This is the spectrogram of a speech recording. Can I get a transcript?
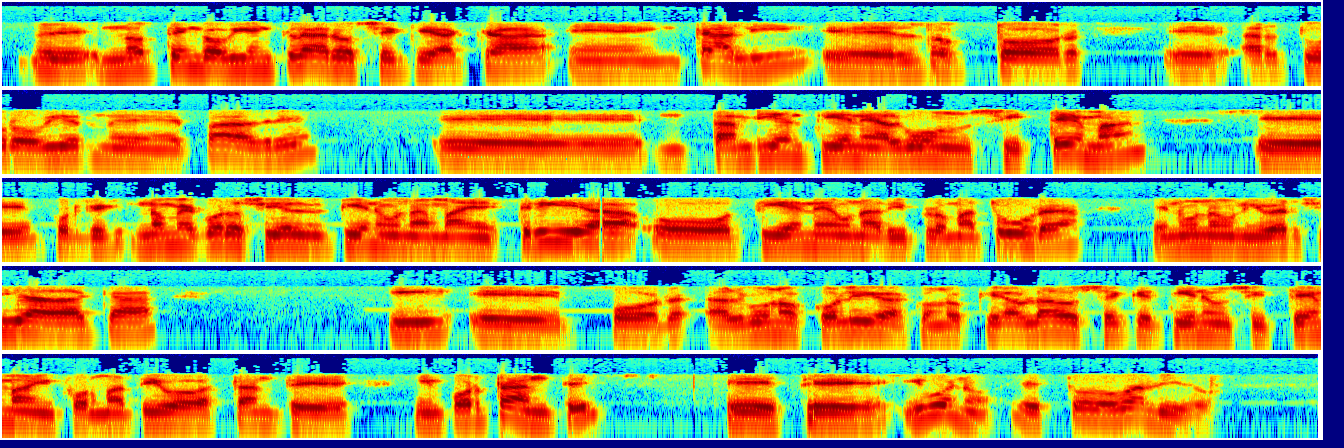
no tengo bien claro, sé que acá en Cali el doctor eh, Arturo Virne padre, eh, también tiene algún sistema, eh, porque no me acuerdo si él tiene una maestría o tiene una diplomatura en una universidad acá, y por algunos colegas con los que he hablado sé que tiene un sistema informativo bastante importante, este, y bueno, es todo válido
